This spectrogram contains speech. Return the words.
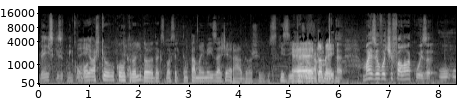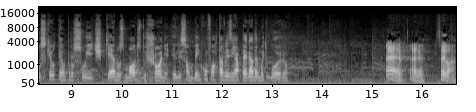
bem esquisito, me E incomoda. eu acho que o controle do, do Xbox ele tem um tamanho meio exagerado. Eu acho esquisito. É, também. ele. Mas eu vou te falar uma coisa: o- os que eu tenho pro Switch, que é nos modos do Shone, eles são bem confortáveis e a pegada é muito boa, viu? É, é, sei lá.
